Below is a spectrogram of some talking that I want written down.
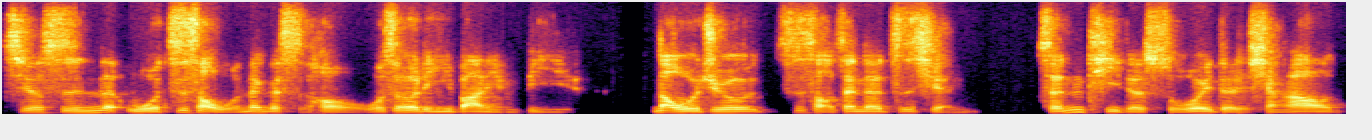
就是那我至少我那个时候我是二零一八年毕业，那我就至少在那之前，整体的所谓的想要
